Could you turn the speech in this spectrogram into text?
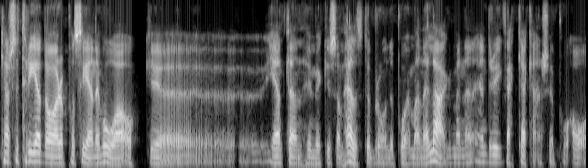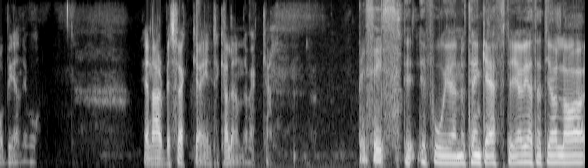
kanske tre dagar på C-nivå och eh, egentligen hur mycket som helst beroende på hur man är lagd, men en, en dryg vecka kanske på A och B-nivå. En arbetsvecka, inte kalendervecka. Precis. Det, det får ju en att tänka efter. Jag vet att jag la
